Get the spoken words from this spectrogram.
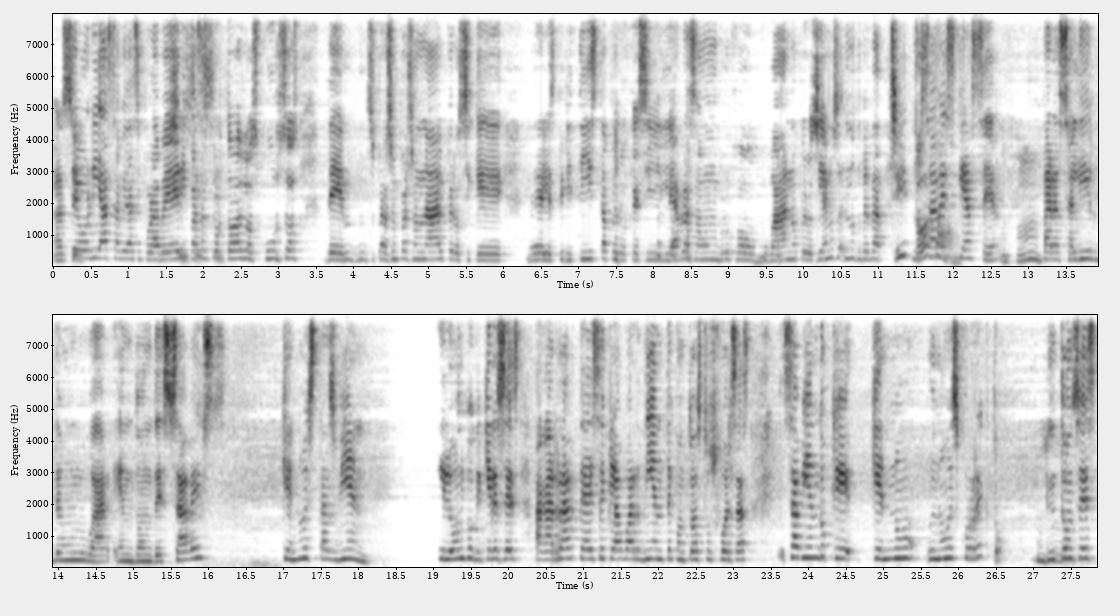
Ah, sí. teorías sabidas y por haber Sí, y pasas sí. por todos los cursos de superación personal, pero sí que el espiritista, pero que si le hablas a un brujo cubano, pero si ya no, no de verdad, Sí, no todo. sabes qué hacer para salir de un lugar en donde sabes que no estás bien. Y lo único que quieres es agarrarte a ese clavo ardiente con todas tus fuerzas, sabiendo que, que no, no es correcto. Entonces,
